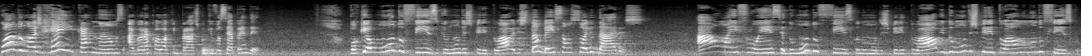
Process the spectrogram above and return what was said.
Quando nós reencarnamos, agora coloque em prática o que você aprendeu. Porque o mundo físico e o mundo espiritual, eles também são solidários. Há uma influência do mundo físico no mundo espiritual e do mundo espiritual no mundo físico.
